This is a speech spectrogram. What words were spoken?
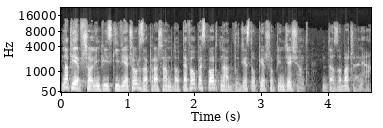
Na pierwszy olimpijski wieczór zapraszam do TVP Sport na 21.50. Do zobaczenia.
